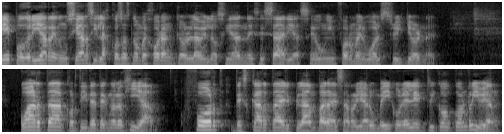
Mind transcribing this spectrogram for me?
que podría renunciar si las cosas no mejoran con la velocidad necesaria, según informa el Wall Street Journal. Cuarta cortita de tecnología. Ford descarta el plan para desarrollar un vehículo eléctrico con Rivian.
